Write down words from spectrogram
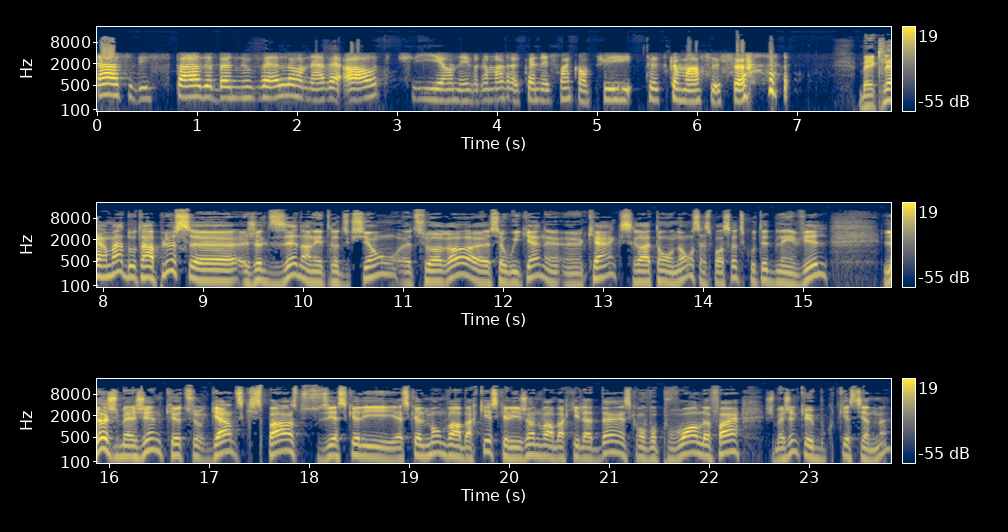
Ah, c'est des super de bonnes nouvelles. On avait hâte, puis on est vraiment reconnaissant qu'on puisse, commencer ça. ben clairement, d'autant plus, euh, je le disais dans l'introduction, euh, tu auras euh, ce week-end un, camp qui sera à ton nom. Ça se passera du côté de Blainville. Là, j'imagine que tu regardes ce qui se passe, puis tu dis est-ce que les, est-ce que le monde va embarquer, est-ce que les jeunes vont embarquer là-dedans, est-ce qu'on va pouvoir le faire? J'imagine qu'il y a eu beaucoup de questionnements.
